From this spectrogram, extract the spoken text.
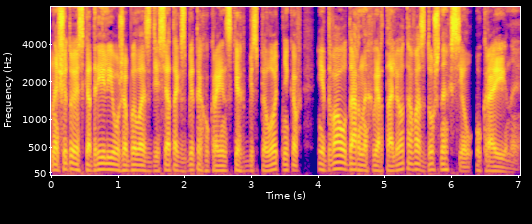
На счету эскадрильи уже было с десяток сбитых украинских беспилотников и два ударных вертолета воздушных сил Украины.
